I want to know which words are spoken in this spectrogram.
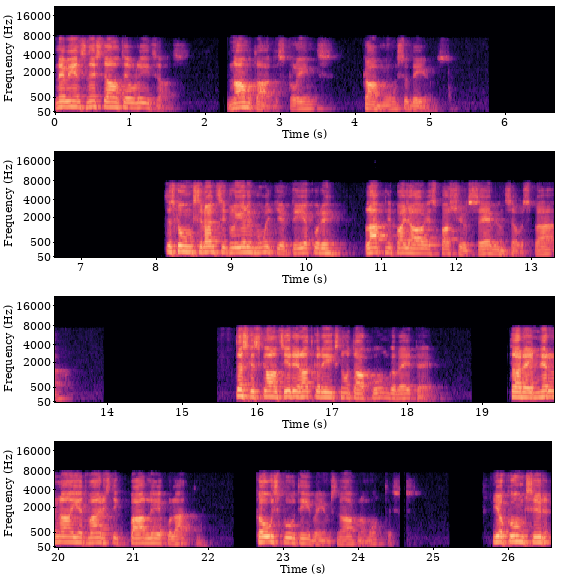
Neviens nestāv tev līdzās. Nav tādas klints kā mūsu dievs. Tas kungs redz, cik lieli muļķi ir tie, kuri lepni paļaujas paši uz sevi un savu spēku. Tas, kas kāds ir, ir atkarīgs no tā kunga vērtējuma. Tādēļ nerunājiet vairs tik pārlieku lepni, ka uzpūtība jums nāk no mutes. Jo kungs ir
